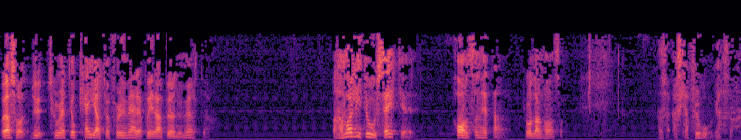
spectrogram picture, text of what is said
Och jag sa du tror att det är okej okay att jag följer med dig på ert bönemöte och han var lite osäker. Hansson hette han. Roland Hansson. Jag sa jag ska fråga sa han.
